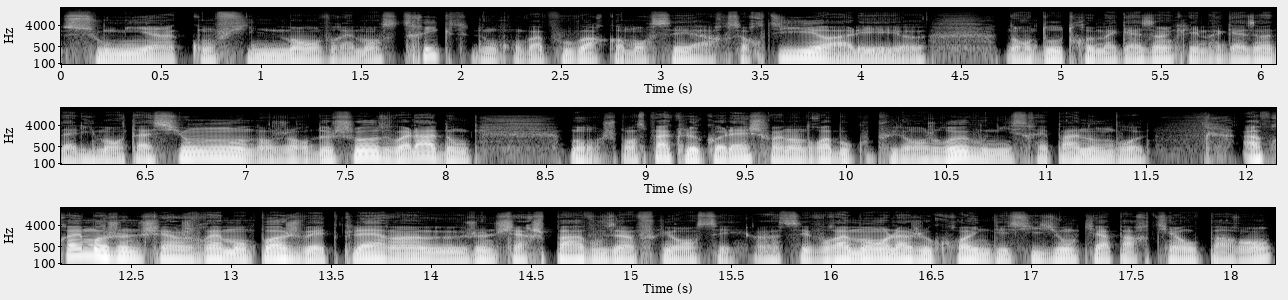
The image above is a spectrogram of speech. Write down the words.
soumis à un confinement vraiment strict, donc on va pouvoir commencer à ressortir, aller euh, dans d'autres magasins que les magasins d'alimentation, dans ce genre de choses, voilà. Donc bon, je pense pas que le collège soit un endroit beaucoup plus dangereux, vous n'y serez pas nombreux. Après, moi je ne cherche vraiment pas, je vais être clair, hein, euh, je ne cherche pas à vous influencer. Hein. c'est vraiment là, je crois, une décision qui appartient aux parents,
